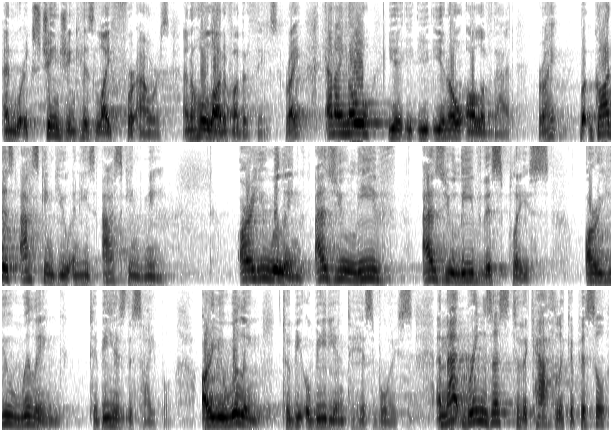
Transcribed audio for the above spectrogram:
and we're exchanging his life for ours, and a whole lot of other things, right? And I know you, you, you know all of that, right? But God is asking you, and he's asking me, are you willing, as you leave, as you leave this place, are you willing to be his disciple? Are you willing to be obedient to his voice? And that brings us to the Catholic epistle,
